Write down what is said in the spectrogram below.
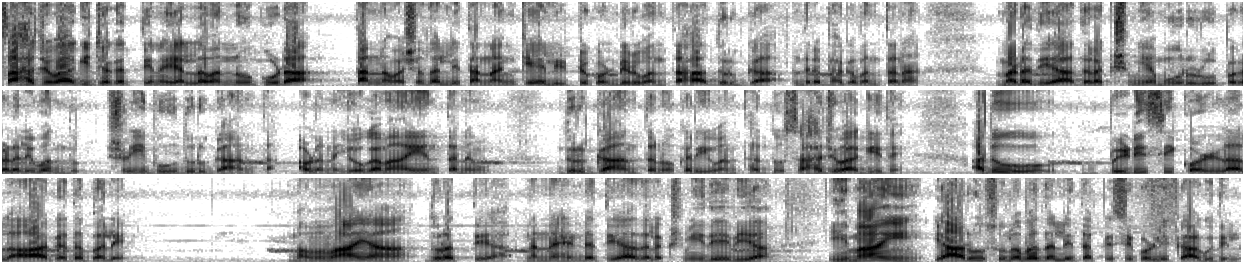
ಸಹಜವಾಗಿ ಜಗತ್ತಿನ ಎಲ್ಲವನ್ನೂ ಕೂಡ ತನ್ನ ವಶದಲ್ಲಿ ತನ್ನ ಅಂಕೆಯಲ್ಲಿ ಇಟ್ಟುಕೊಂಡಿರುವಂತಹ ದುರ್ಗಾ, ಅಂದರೆ ಭಗವಂತನ ಮಡದಿಯಾದ ಲಕ್ಷ್ಮಿಯ ಮೂರು ರೂಪಗಳಲ್ಲಿ ಒಂದು ಶ್ರೀ ದುರ್ಗಾ ಅಂತ. ಅವಳನ್ನು ಯೋಗಮಾಯಿ ಅಂತನೂ, ದುರ್ಗಾ ಅಂತನೂ ಕರೆಯುವಂಥದ್ದು ಸಹಜವಾಗಿದೆ. ಅದು ಬಿಡಿಸಿಕೊಳ್ಳಲಾಗದ ಬಲೆ. ಮಮ ಮಾಯ ದುರತ್ಯ, ನನ್ನ ಹೆಂಡತಿಯಾದ ಲಕ್ಷ್ಮೀದೇವಿಯ ಈ ಮಾಯಿ ಯಾರೂ ಸುಲಭದಲ್ಲಿ ತಪ್ಪಿಸಿಕೊಳ್ಳಿಕ್ಕಾಗುವುದಿಲ್ಲ.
